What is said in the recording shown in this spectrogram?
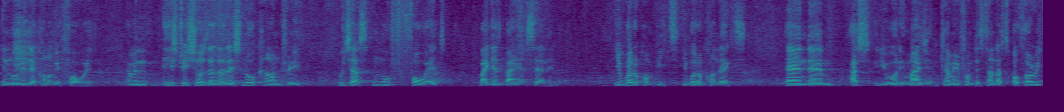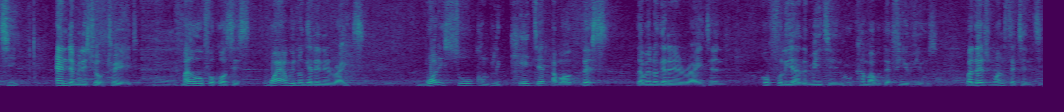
in moving the economy forward. I mean, history shows us that there's no country which has moved forward by just buying and selling. You've got to compete, you've got to connect. And um, as you would imagine, coming from the Standards Authority and the Ministry of Trade, mm. my whole focus is why are we not getting it right? What is so complicated about this that we're not getting it right? And hopefully at the meeting we'll come up with a few views. But there's one certainty.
